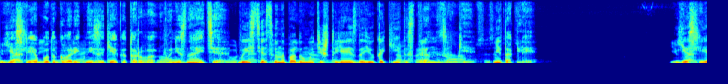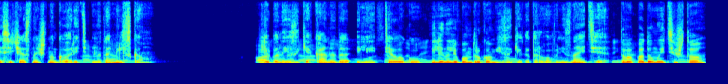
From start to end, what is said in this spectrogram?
Если я буду говорить на языке, которого вы не знаете, вы, естественно, подумаете, что я издаю какие-то странные звуки. Не так ли? Если я сейчас начну говорить на тамильском, либо на языке Канада или телугу, или на любом другом языке, которого вы не знаете, то вы подумаете, что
